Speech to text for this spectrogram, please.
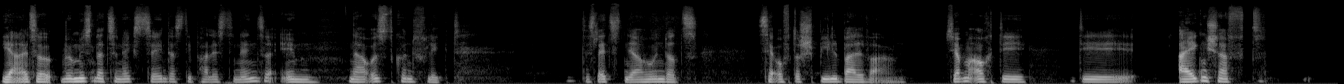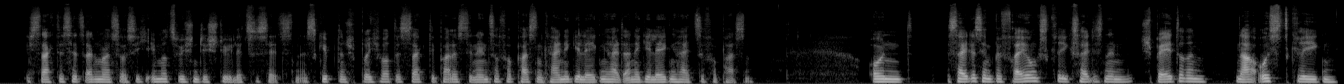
Ja, also wir müssen da zunächst sehen, dass die Palästinenser im Nahostkonflikt des letzten Jahrhunderts sehr oft der Spielball waren. Sie haben auch die, die Eigenschaft ich sage das jetzt einmal so, sich immer zwischen die Stühle zu setzen. Es gibt ein Sprichwort, das sagt, die Palästinenser verpassen keine Gelegenheit, eine Gelegenheit zu verpassen. Und seit es im Befreiungskrieg, seit es in den späteren Nahostkriegen,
